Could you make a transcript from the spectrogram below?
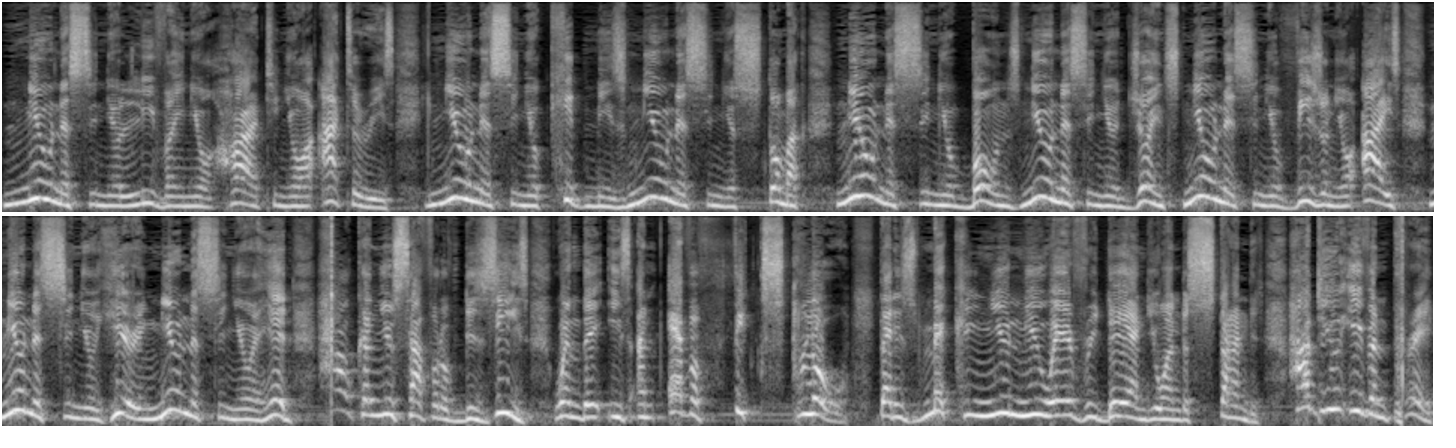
newness in your liver, in your heart, in your arteries, newness in your kidneys, newness in your stomach, newness in your bones, newness in your joints, newness in your vision, your eyes, newness in your hearing, newness in your head. How can you suffer of disease when there is an ever fixed law that is is making you new every day and you understand it. How do you even pray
